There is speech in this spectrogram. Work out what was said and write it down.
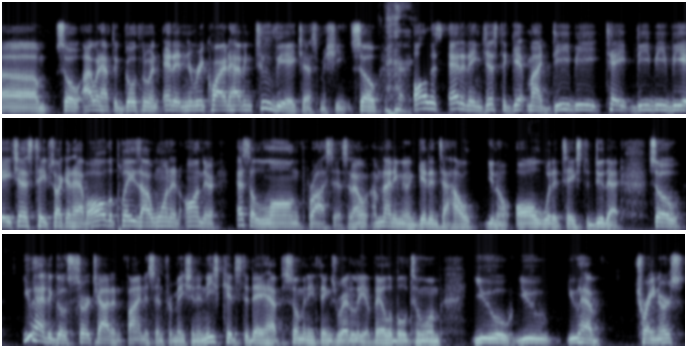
um, so I would have to go through and edit, and it required having two VHS machines. So all this editing just to get my DB tape, DB VHS tape, so I could have all the plays I wanted on there. That's a long process, and I, I'm not even going to get into how you know all what it takes to do that. So you had to go search out and find this information and these kids today have so many things readily available to them you you you have trainers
